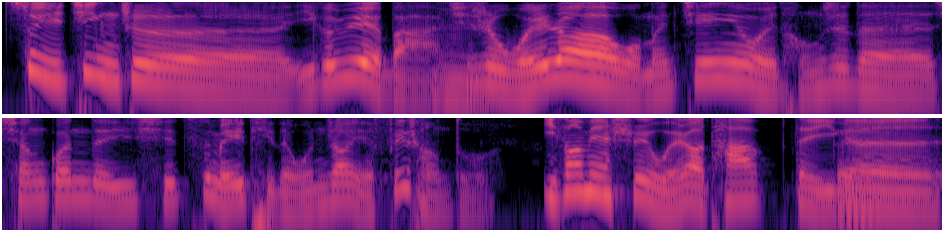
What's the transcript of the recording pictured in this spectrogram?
最近这一个月吧，嗯其实围绕我们菅义伟同志的相关的一些自媒体的文章也非常多。一方面是围绕他的一个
